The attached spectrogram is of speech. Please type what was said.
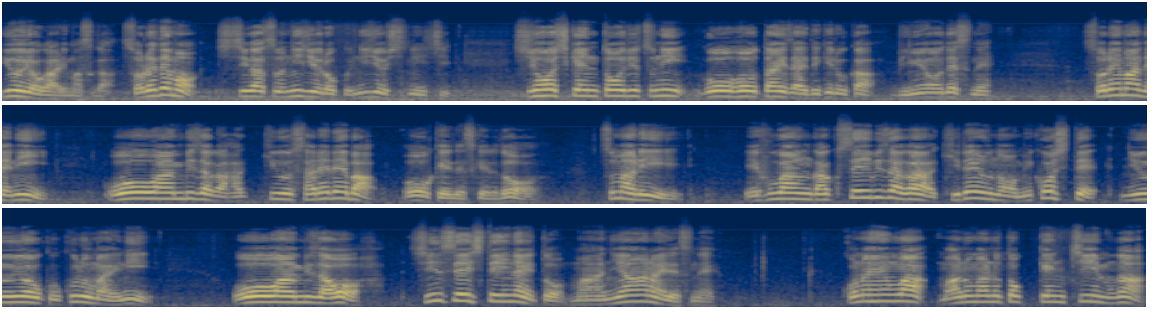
猶予がありますがそれでも7月2627日司法試験当日に合法滞在できるか微妙ですね。それまでに O1 ビザが発給されれば OK ですけれど、つまり F1 学生ビザが切れるのを見越してニューヨーク来る前に O1 ビザを申請していないと間に合わないですね。この辺は〇〇特権チームが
